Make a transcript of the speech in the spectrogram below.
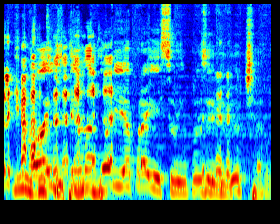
ligado? Freud tem uma teoria pra isso, inclusive, viu, Thiago?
